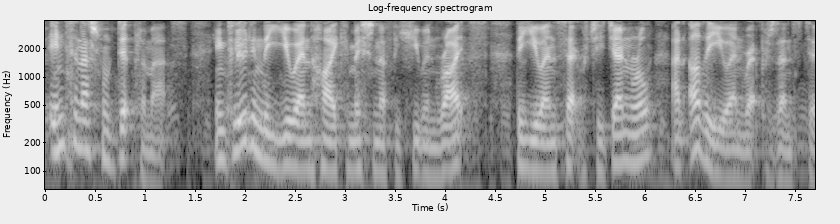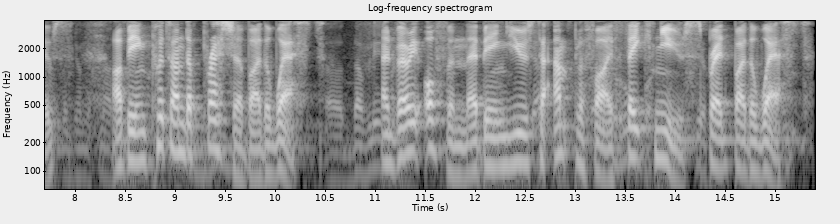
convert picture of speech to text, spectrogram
International diplomats, including the UN High Commissioner for Human Rights, the UN Secretary General, and other UN representatives, are being put under pressure by the West. And very often they're being used to amplify fake news spread by the West.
